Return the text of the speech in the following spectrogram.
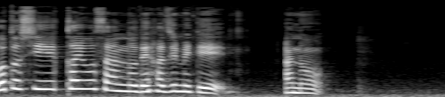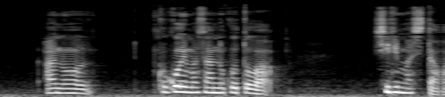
私、かよさんので初めて、あの、あの、ここ今さんのことは知りました。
